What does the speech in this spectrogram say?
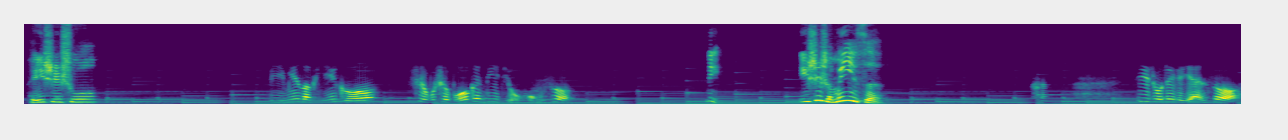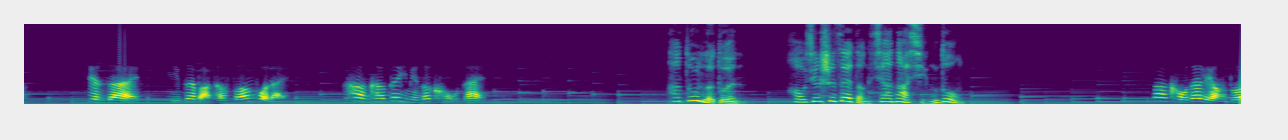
裴师说：“里面的皮革。”是不是勃艮第酒红色？你，你是什么意思？记住这个颜色。现在你再把它翻过来，看看背面的口袋。他顿了顿，好像是在等夏娜行动。那口袋两端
